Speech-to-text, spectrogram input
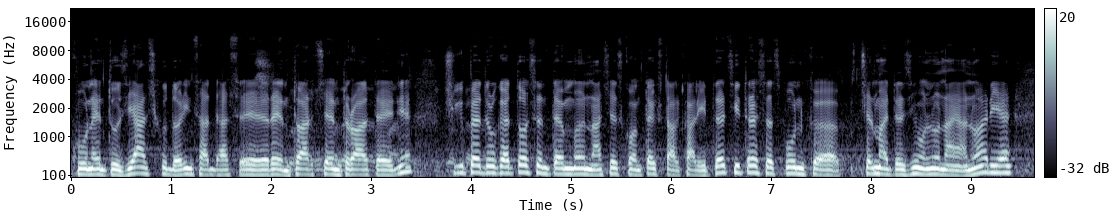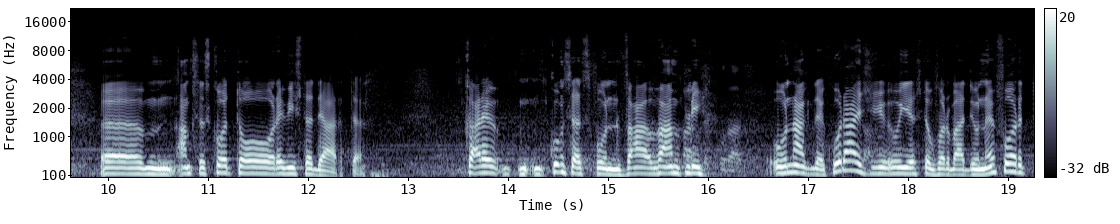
cu un entuziasm și cu dorința de a se reîntoarce într-o altă idee și pentru că toți suntem în acest context al calității, trebuie să spun că cel mai târziu, în luna ianuarie, um, am să scot o revistă de artă care, cum să spun, va, va ampli un act de curaj, este vorba de un efort,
